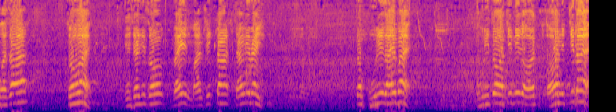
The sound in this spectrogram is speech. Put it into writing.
भजा चव आहे. देशाची चव राहील मानसिकता चांगली राहील. तर पुरी गायब आहे. पुरीचं अचित अनिश्चित आहे.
